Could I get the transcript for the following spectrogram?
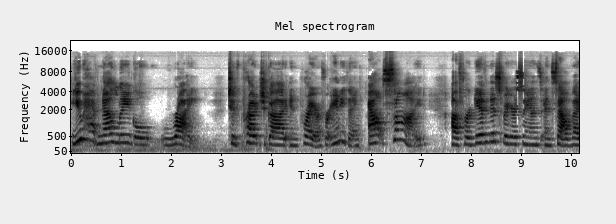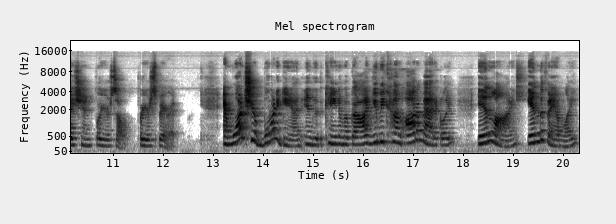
you have no legal right to approach God in prayer for anything outside of forgiveness for your sins and salvation for your soul, for your spirit. And once you're born again into the kingdom of God, you become automatically in line, in the family,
